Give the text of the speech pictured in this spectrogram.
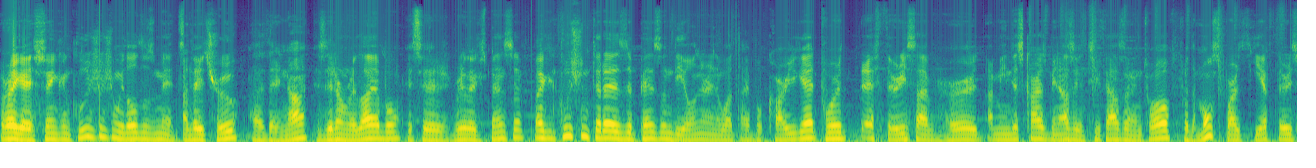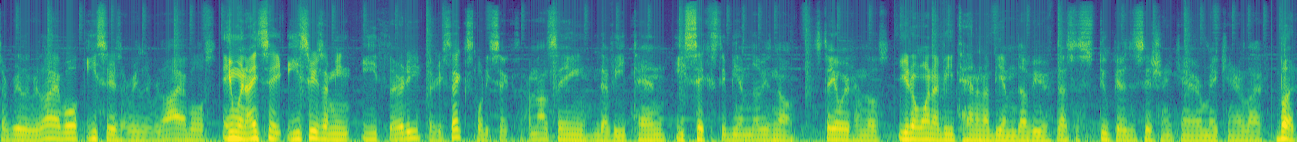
Alright guys, so in conclusion with all those myths, are they true? Are they not? Is it unreliable? Is it really expensive? My conclusion to that is depends on the owner and what type of car you get. For F30s I've heard, I mean this car has been out since 2012. For the most part, the F30s are really reliable. E-Series are really reliable. And when I say E-Series, I mean E30, 36, 46. I'm not saying the V10, E60 BMWs, no. Stay away from those. You don't want a V10 on a BMW. That's a stupid decision you can ever make in your life. But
